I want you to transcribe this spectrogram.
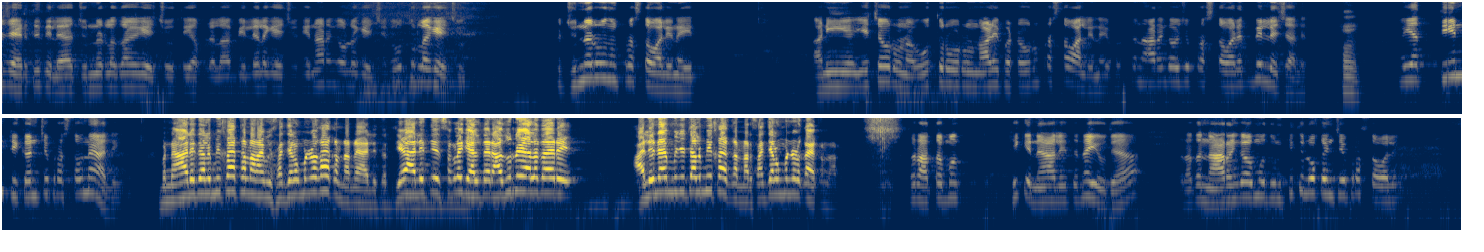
जाहिराती दिल्या जुन्नरला जागा घ्यायची होती आपल्याला बिल्ल्याला घ्यायची होती नारंगावला घ्यायची होती ओतूरला घ्यायची होती. जुन्नरवरून प्रस्ताव आले नाहीत. आणि याच्यावरून ओतूरवरून आळेपटावरून प्रस्ताव आले नाही फक्त नारंगावचे प्रस्ताव आलेत बिल्ल्याचे आलेत. मग या तीन ठिकाणचे प्रस्ताव नाही आले. पण नाही आले त्याला मी काय करणार? आम्ही संचालक मंडळ काय करणार नाही आले तर? जे आले ते सगळे घ्यायला तयार अजूनही आला तयार आहे. आले नाही म्हणजे त्याला मी काय करणार? संचालक मंडळ काय करणार? तर आता मग ठीक आहे नाही आले तर नाही येऊ द्या. तर आता नारंगावमधून किती लोकांचे प्रस्ताव आले?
